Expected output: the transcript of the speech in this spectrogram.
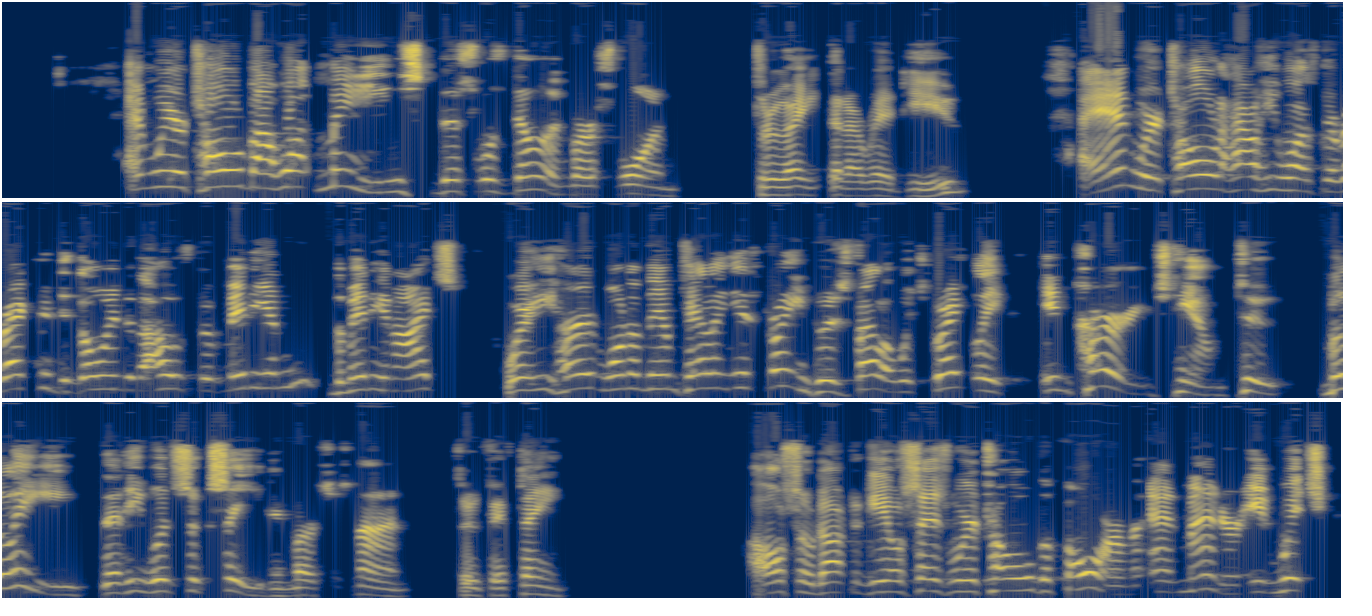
And we're told by what means this was done, verse 1 through 8 that I read to you. And we're told how he was directed to go into the host of Midian, the Midianites, where he heard one of them telling his dream to his fellow, which greatly encouraged him to believe that he would succeed in verses 9 through 15. Also, Dr. Gill says we're told the form and manner in which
